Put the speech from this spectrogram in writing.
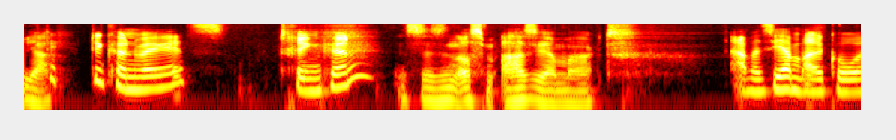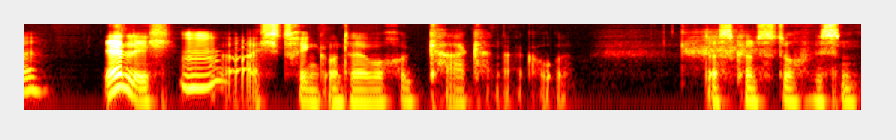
Ja, Die können wir jetzt trinken, sie sind aus dem Asiamarkt. aber sie haben Alkohol. Ehrlich? Mhm. Ja, ich trinke unter der Woche gar keinen Alkohol. Das könntest du doch wissen.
